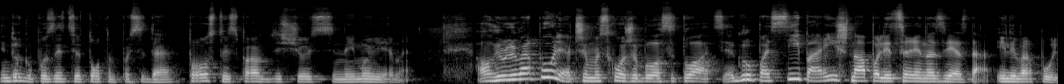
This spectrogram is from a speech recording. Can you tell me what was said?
і другу позицію Тотем посідає. Просто і справді щось неймовірне. Але у Ліверпуля чимось схожа була ситуація. Група Сі, Паріж, Наполі, Церина Звезда і Ліверпуль.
